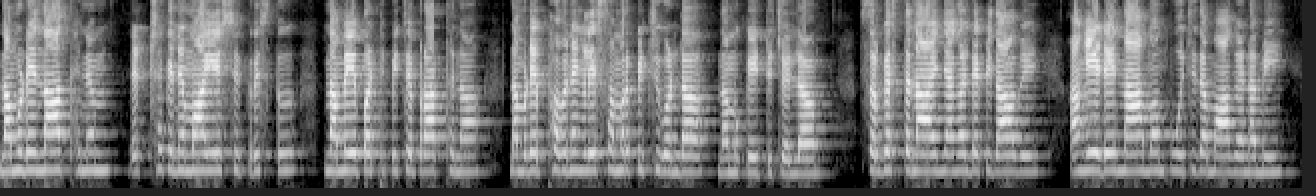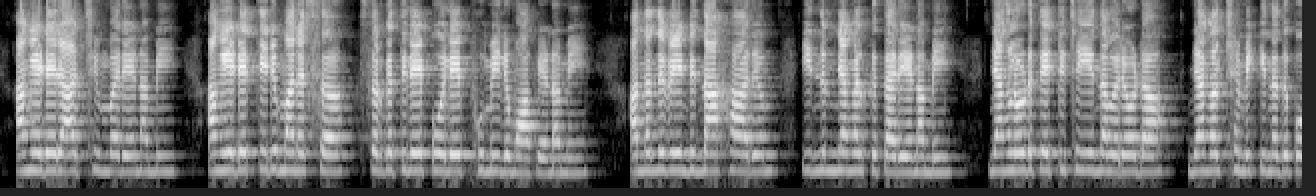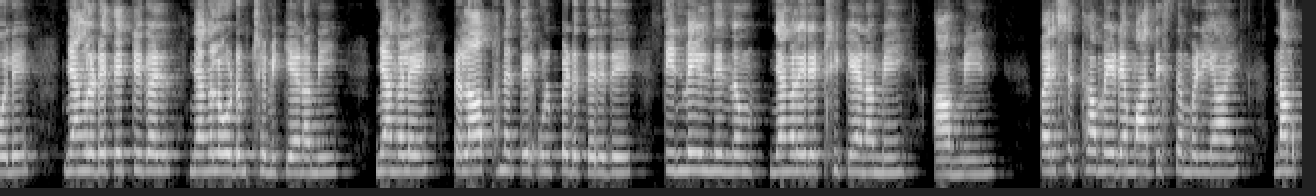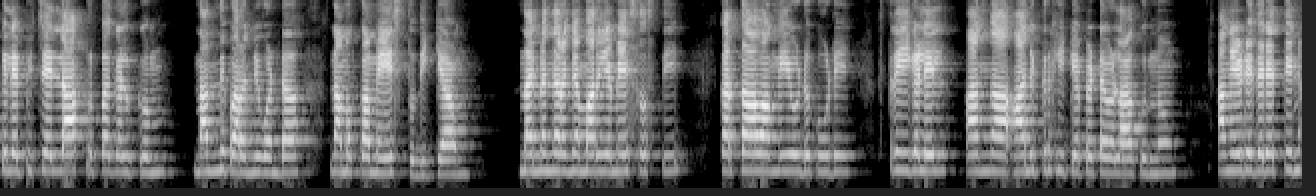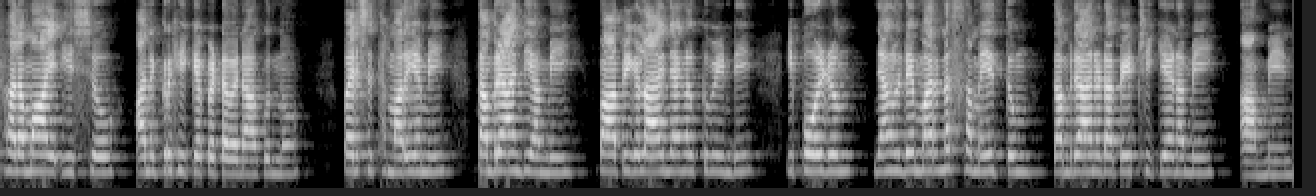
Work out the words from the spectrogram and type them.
നമ്മുടെ നാഥനും രക്ഷകനുമായ യേശു ക്രിസ്തു നമ്മെ പഠിപ്പിച്ച പ്രാർത്ഥന നമ്മുടെ ഭവനങ്ങളെ സമർപ്പിച്ചുകൊണ്ട് നമുക്ക് ഏറ്റുചൊല്ലാം. സ്വർഗസ്ഥനായ ഞങ്ങളുടെ പിതാവേ അങ്ങയുടെ നാമം പൂജിതമാകണമേ. അങ്ങയുടെ രാജ്യം വരേണമേ. അങ്ങയുടെ തിരുമനസ് സ്വർഗത്തിലെ പോലെ ഭൂമിയിലുമാകണമേ. അന്നു വേണ്ടുന്ന ആഹാരം ഇന്നും ഞങ്ങൾക്ക് തരേണമേ. ഞങ്ങളോട് തെറ്റ് ചെയ്യുന്നവരോട് ഞങ്ങൾ ക്ഷമിക്കുന്നത് പോലെ ഞങ്ങളുടെ തെറ്റുകൾ ഞങ്ങളോടും ക്ഷമിക്കണമേ. ഞങ്ങളെ പ്രലാപനത്തിൽ ഉൾപ്പെടുത്തരുത്. തിന്മയിൽ നിന്നും ഞങ്ങളെ രക്ഷിക്കണമേ. ആമീൻ. പരിശുദ്ധമ്മയുടെ മാധ്യസ്ഥം വഴിയായി നമുക്ക് ലഭിച്ച എല്ലാ കൃപകൾക്കും നന്ദി പറഞ്ഞുകൊണ്ട് നമുക്ക് അമ്മയെ സ്തുതിക്കാം. നന്മ നിറഞ്ഞ മറിയമേ സ്വസ്തി. കർത്താവ് അങ്ങയോടുകൂടി സ്ത്രീകളിൽ അങ്ങ് അനുഗ്രഹിക്കപ്പെട്ടവളാകുന്നു. അങ്ങയുടെ ദരത്തിൻ ഫലമായി ഈശോ അനുഗ്രഹിക്കപ്പെട്ടവനാകുന്നു. പരിശുദ്ധ മറിയമ്മി തമ്പ്രാന്റെ അമ്മി പാപികളായ ഞങ്ങൾക്ക് വേണ്ടി ഇപ്പോഴും ഞങ്ങളുടെ മരണസമയത്തും തമ്പ്രാനോട് അപേക്ഷിക്കണമേ. ആമീൻ.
